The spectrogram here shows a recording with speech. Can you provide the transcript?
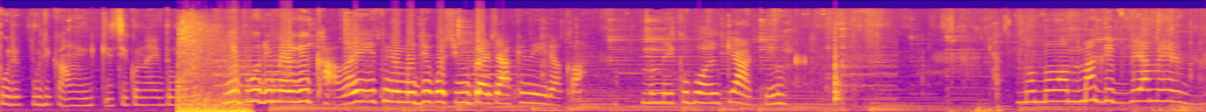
पूरी पूरी खाऊँगी, किसी को नहीं दूँगी। ये पूरी मैगी खा गई, इसने मुझे कुछ भी बचा के नहीं रखा। मम्मी को बोल के आती हूँ। मम्मा दिव्या में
